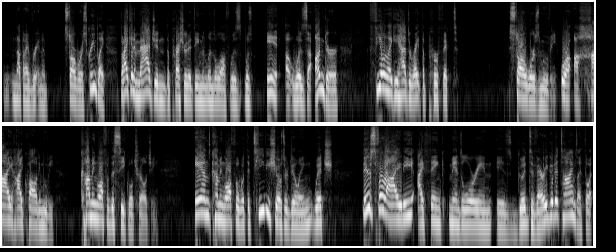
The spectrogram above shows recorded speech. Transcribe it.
not that I've written a Star Wars screenplay, but I can imagine the pressure that Damon Lindelof was was in uh, was uh, under, feeling like he had to write the perfect Star Wars movie or a high, high quality movie coming off of the sequel trilogy and coming off of what the TV shows are doing, which there's variety. I think Mandalorian is good to very good at times. I thought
